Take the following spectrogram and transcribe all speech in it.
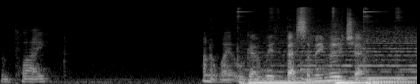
and play. And away it will go with Besame Mucho.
